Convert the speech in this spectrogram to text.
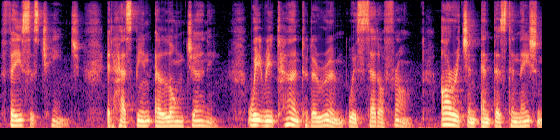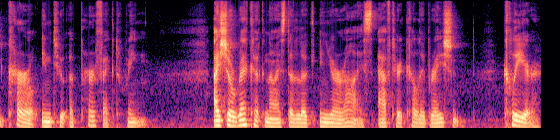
faces change. It has been a long journey. We return to the room we settled from. Origin and destination curl into a perfect ring. I shall recognize the look in your eyes after calibration, clear,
